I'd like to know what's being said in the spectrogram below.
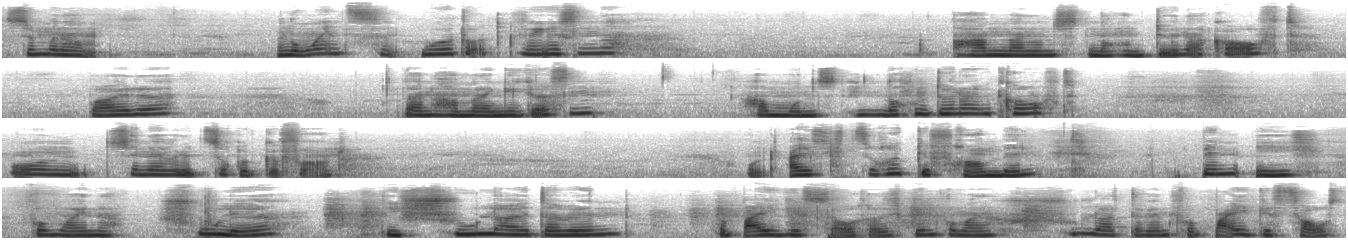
Sind wir dann 19 Uhr dort gewesen. Haben dann uns noch einen Döner gekauft. Beide. Dann haben wir dann gegessen. Haben uns noch einen Döner gekauft. Und sind dann wieder zurückgefahren. Und als ich zurückgefahren bin, bin ich von meiner Schule, die Schulleiterin, vorbeigesaust. Also ich bin von meiner Schulleiterin vorbeigesaust.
